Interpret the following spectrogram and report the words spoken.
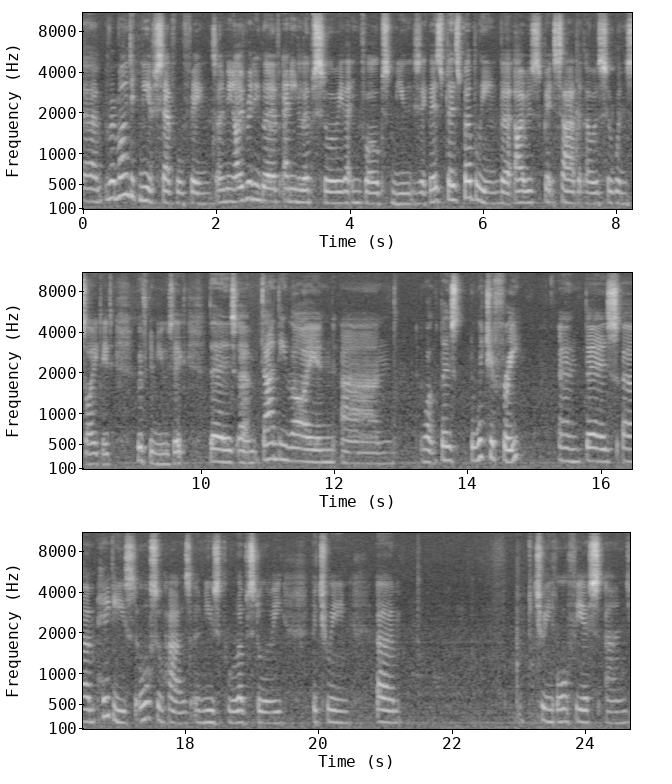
Um, reminded me of several things. I mean, I really love any love story that involves music. There's there's Bubbline, but I was a bit sad that I was so one sided with the music. There's um, Dandelion and well, there's The Witcher Three, and there's um, Hades that also has a musical love story between um, between Orpheus and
